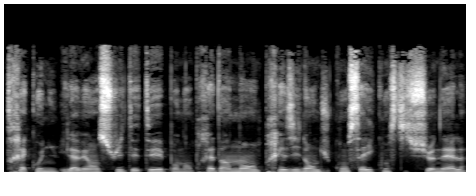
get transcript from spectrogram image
très connu. Il avait ensuite été pendant près d'un an président du Conseil constitutionnel,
